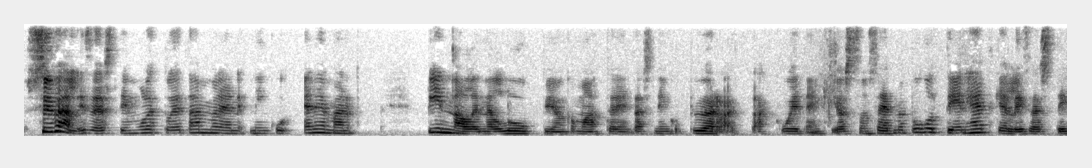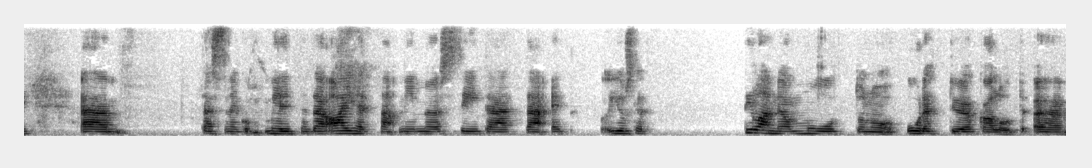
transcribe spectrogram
syvällisesti. Mulle tulee tämmöinen niin kuin enemmän pinnallinen luuppi, jonka mä ajattelin tässä niin kuin pyöräyttää kuitenkin, jossa on se, että me puhuttiin hetkellisesti, ähm, tässä niin kuin mietittiin tätä aihetta, niin myös siitä, että, että just että tilanne on muuttunut, uudet työkalut, äh,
